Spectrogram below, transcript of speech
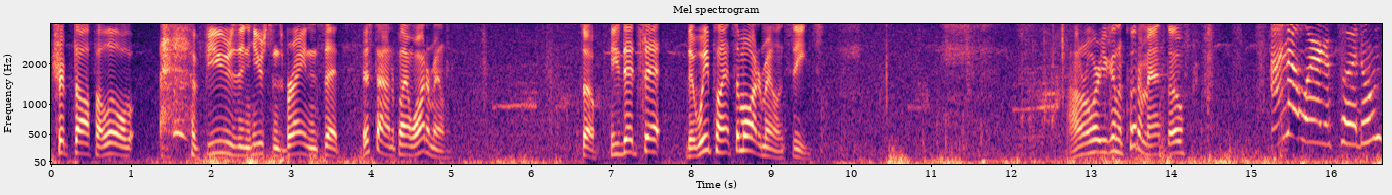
tripped off a little fuse in Houston's brain and said, it's time to plant watermelons. So he's dead set that we plant some watermelon seeds. I don't know where you're gonna put them at though. I know where to put them.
